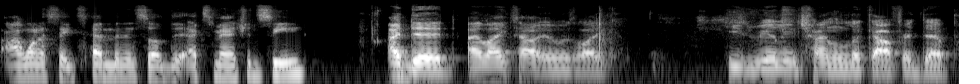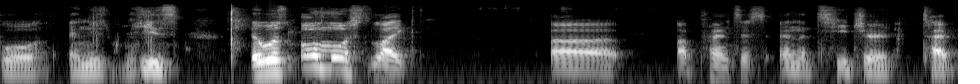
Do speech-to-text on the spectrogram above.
I want to say ten minutes of the X Mansion scene. I did. I liked how it was like he's really trying to look out for Deadpool, and he's he's. It was almost like a apprentice and a teacher type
